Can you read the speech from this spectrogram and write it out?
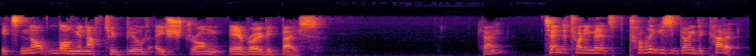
it's not long enough to build a strong aerobic base. Okay, 10 to 20 minutes probably isn't going to cut it.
